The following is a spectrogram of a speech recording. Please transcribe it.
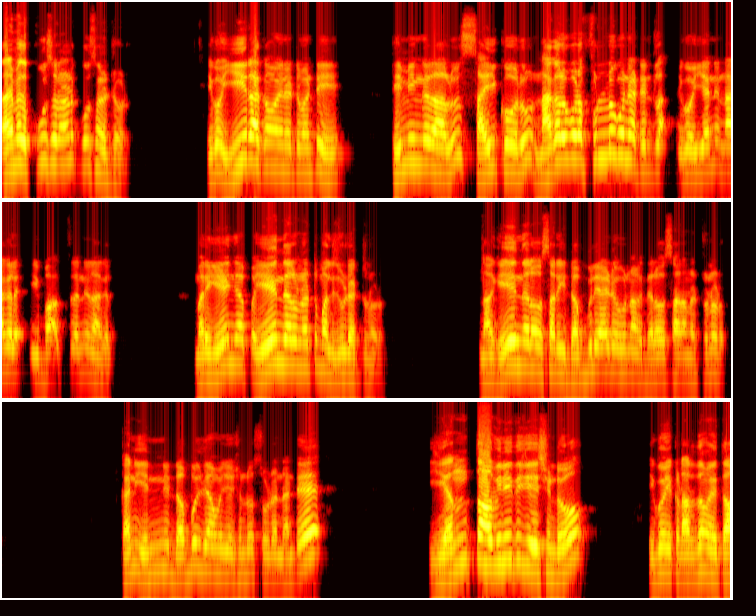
దాని మీద కూర్చొని కూర్చునేటోడు. ఇగో ఈ రకమైనటువంటి తిమింగలాలు సైకోలు నగలు కూడా ఫుల్గా ఉన్నట్టు ఇంట్లో. ఇగో ఇవన్నీ నగలే ఈ బాక్స్ అన్ని నగలే. మరి ఏం చెప్ప ఏం తెలవనట్టు మళ్ళీ చూడట్టున్నాడు. నాకు ఏం తెలవు సార్ ఈ డబ్బులు ఏడేవు నాకు తెలవు సార్ అన్నట్టున్నాడు. కానీ ఎన్ని డబ్బులు జమ చేసిండో చూడండి. అంటే ఎంత అవినీతి చేసిండో ఇగో ఇక్కడ అర్థమవుతా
